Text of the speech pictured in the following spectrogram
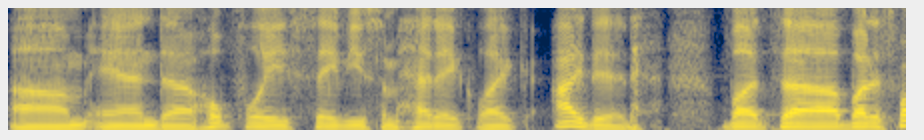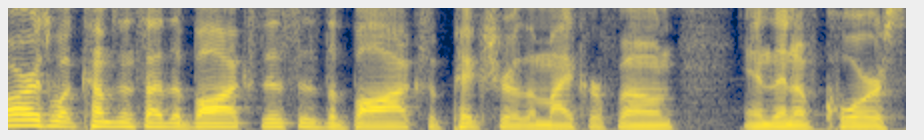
um, and uh, hopefully save you some headache like I did. But uh, but as far as what comes inside the box, this is the box, a picture of the microphone. And then of course,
